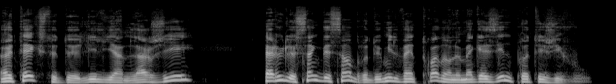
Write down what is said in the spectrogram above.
Un texte de Liliane Largier, paru le 5 décembre 2023 dans le magazine Protégez-vous.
